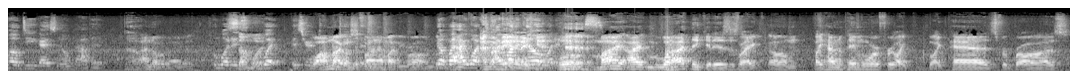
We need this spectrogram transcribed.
Well, do you guys know about it? I know about it. What is Somewhat. what is your? Well, I'm not going to interpretation? define. I might be wrong. No, but I want. I'm a I want to know can't. what it well, is. my I what I think it is is like um like having to pay more for like like pads for bras,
